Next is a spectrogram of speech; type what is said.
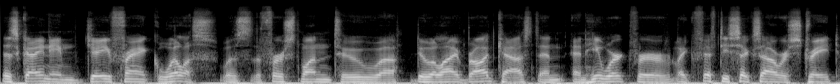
this guy named J. Frank Willis was the first one to uh, do a live broadcast, and, and he worked for like 56 hours straight.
